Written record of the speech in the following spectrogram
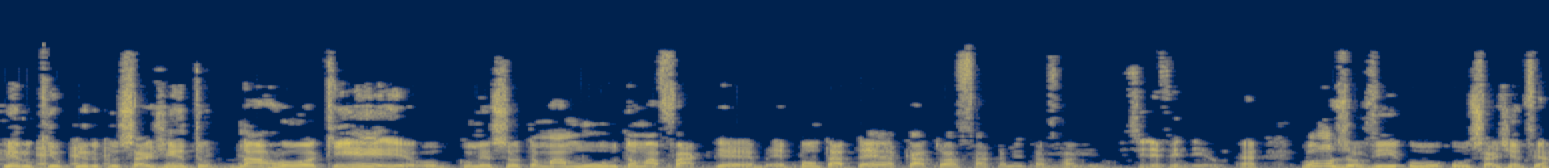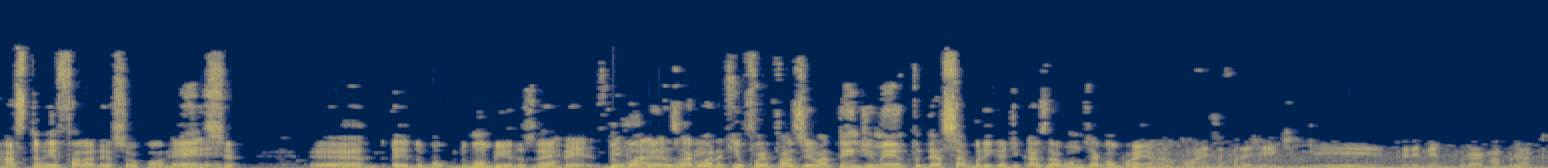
Pelo que, pelo que o sargento narrou aqui, começou a tomar murro, tomar faca, é, é, pontapé, catou a faca, nem tá faca. Não. Se defendeu. É. Vamos ouvir o, o sargento Ferraz também falar dessa ocorrência. Sim é, é do, do, Bombeiros, né? Bombeiros, do Bombeiros agora que foi fazer o atendimento dessa briga de casal. Vamos acompanhar. Uma ocorrência pra gente de ferimento por arma branca.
